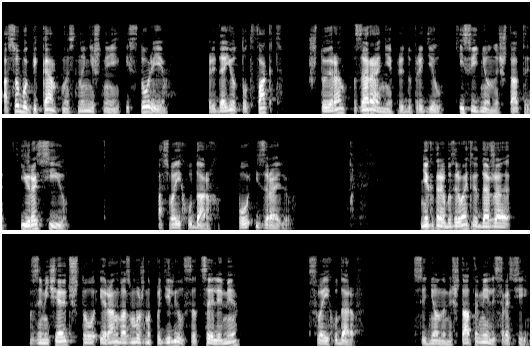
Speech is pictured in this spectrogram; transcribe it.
Особую пикантность нынешней истории придает тот факт, что Иран заранее предупредил и Соединенные Штаты, и Россию о своих ударах по Израилю. Некоторые обозреватели даже замечают, что Иран, возможно, поделился целями своих ударов с Соединенными Штатами или с Россией.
